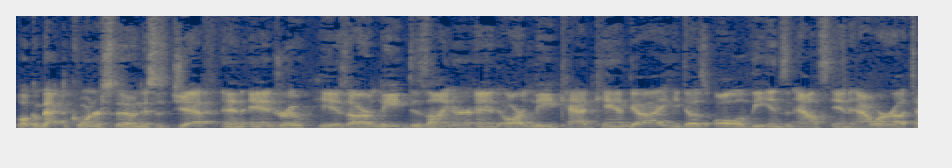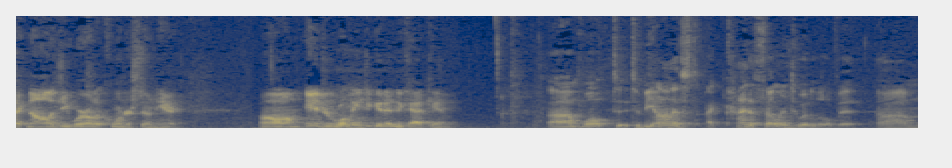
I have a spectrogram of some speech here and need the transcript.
Welcome back to Cornerstone. This is Jeff and Andrew. He is our lead designer and our lead CAD CAM guy. He does all of the ins and outs in our uh, technology world at Cornerstone here. Um, Andrew, what made you get into CAD CAM? Um, well, to, be honest, I kind of fell into it a little bit. Um,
